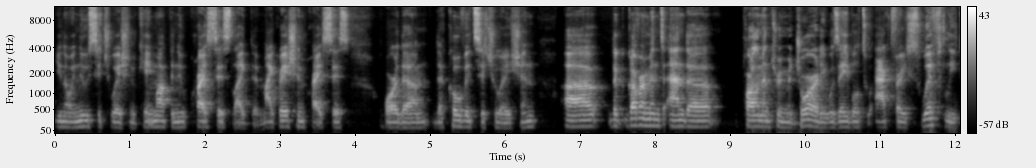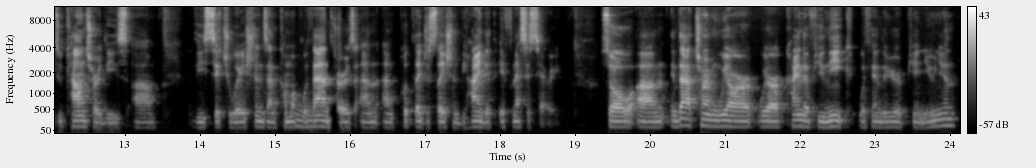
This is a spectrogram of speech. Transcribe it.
you know, a new situation came up, a new crisis like the migration crisis or the the COVID situation, uh, the government and the parliamentary majority was able to act very swiftly to counter these um, these situations and come up mm-hmm. with answers and and put legislation behind it if necessary. So um, in that term, we are we are kind of unique within the European Union.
